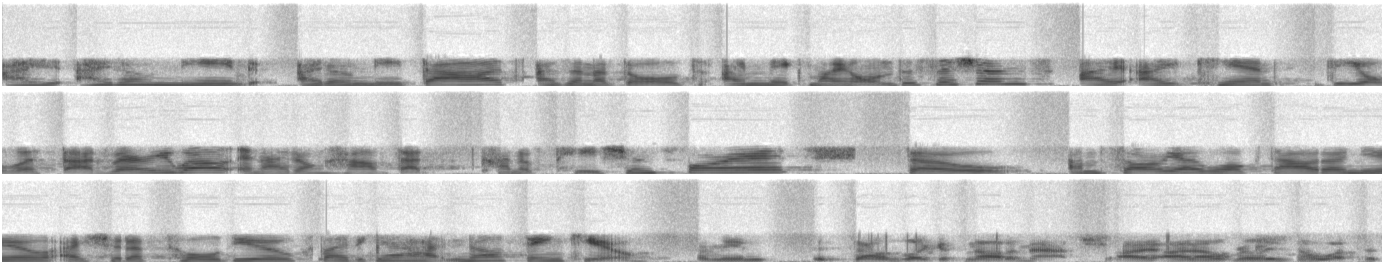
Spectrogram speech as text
I I don't need I don't need that. As an adult, I make my own decisions. I I can't deal with that very well and I don't have that kind of patience for it. So I'm sorry I walked out on you. I should have told you. But yeah, no, thank you. I mean, it sounds like it's not a match. I, I don't really know what to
